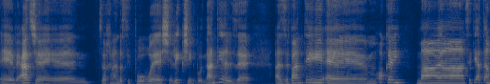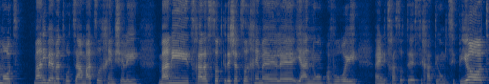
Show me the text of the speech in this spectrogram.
אה, ואז שלצורך העניין בסיפור אה, שלי, כשהתבוננתי על זה, אז הבנתי, אה, אוקיי, מה, עשיתי התאמות, מה אני באמת רוצה, מה הצרכים שלי, מה אני צריכה לעשות כדי שהצרכים האלה יענו עבורי, אני צריכה לעשות שיחת תיאום ציפיות,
